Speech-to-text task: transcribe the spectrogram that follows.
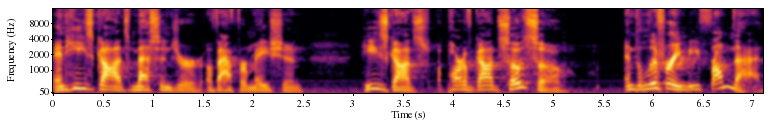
And He's God's messenger of affirmation. He's God's a part of God's sozo and delivering me from that.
